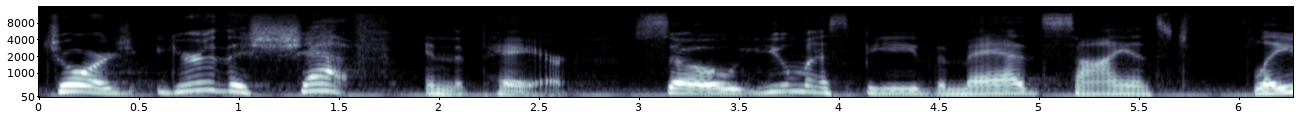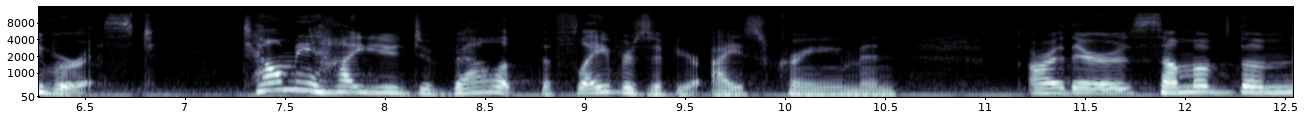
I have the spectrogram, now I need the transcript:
George, you're the chef in the pair, so you must be the mad scienced flavorist. Tell me how you develop the flavors of your ice cream, and are there some of them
